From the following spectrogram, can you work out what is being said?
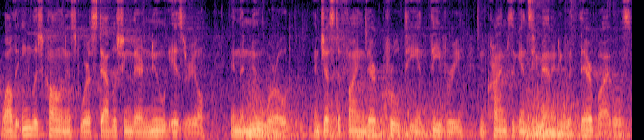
While the English colonists were establishing their new Israel in the New World and justifying their cruelty and thievery and crimes against humanity with their Bibles,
